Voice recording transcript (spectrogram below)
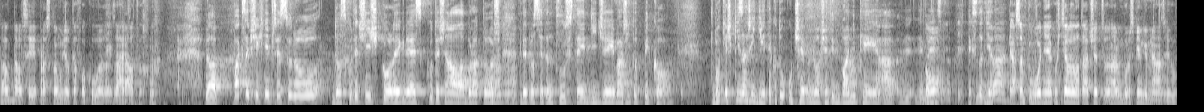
dal, dal si praskla mu žilka v oku a zahrál to. No a pak se všichni přesunou do skutečné školy, kde je skutečná laboratoř, uh-huh. kde prostě ten tlustý DJ vaří to piko. To bylo těžké zařídit, jako tu učebnu a všechny ty baňky a jako, no, jak, se to, jak se to dělá? Já jsem původně jako chtěl natáčet na Rumburském gymnáziu,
